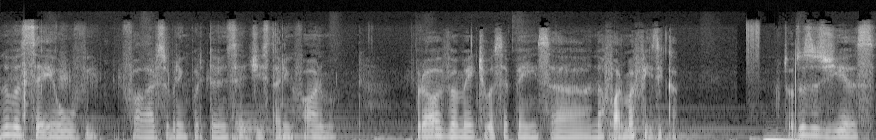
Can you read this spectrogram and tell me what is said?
Quando você ouve falar sobre a importância de estar em forma, provavelmente você pensa na forma física. Todos os dias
